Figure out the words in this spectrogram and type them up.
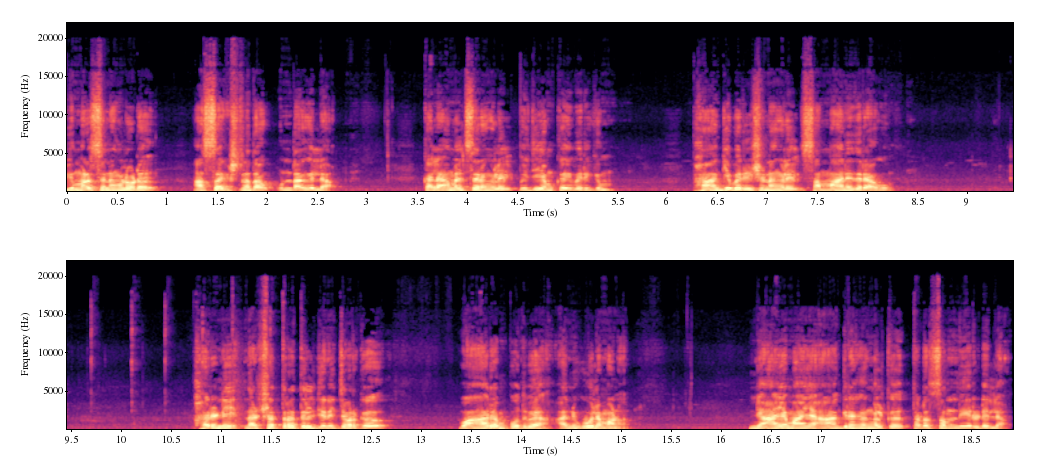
വിമർശനങ്ങളോട് അസഹിഷ്ണുത ഉണ്ടാകില്ല. കലാമത്സരങ്ങളിൽ വിജയം കൈവരിക്കും. ഭാഗ്യപരീക്ഷണങ്ങളിൽ സമ്മാനിതരാകും. ഭരണി നക്ഷത്രത്തിൽ ജനിച്ചവർക്ക് വാരം പൊതുവെ അനുകൂലമാണ്. ന്യായമായ ആഗ്രഹങ്ങൾക്ക് തടസ്സം നേരിടില്ല.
